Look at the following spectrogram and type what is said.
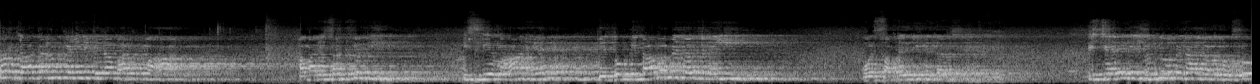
तब जाकर हम कहेंगे, मेरा भारत महान, हमारी संस्कृति इसलिए महान है कि जो किताबों में दर्ज नहीं, वो सफेदी में दर्ज है। इस चेहरे की झुर्रियों में ना जाओ दोस्तों।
